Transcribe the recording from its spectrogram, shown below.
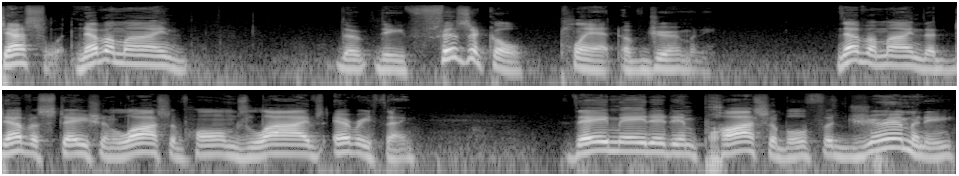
desolate. Never mind the, the physical plant of Germany. Never mind the devastation, loss of homes, lives, everything. They made it impossible for Germany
